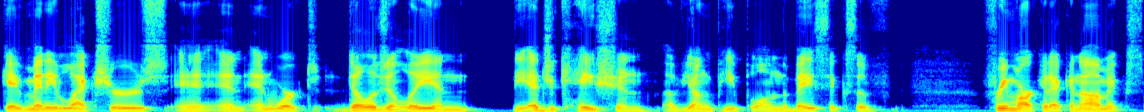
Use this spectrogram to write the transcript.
gave many lectures and, and, and, worked diligently in the education of young people on the basics of free market economics.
